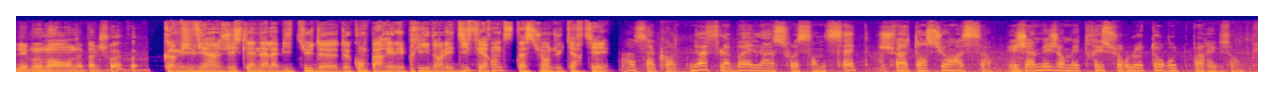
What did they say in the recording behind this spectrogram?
les moments on n'a pas le choix. Quoi. Comme Vivien, Ghislaine a l'habitude de comparer les prix dans les différentes stations du quartier. Un 59, là-bas elle a un 67. Je fais attention à ça. Et jamais j'en mettrai sur l'autoroute par exemple.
